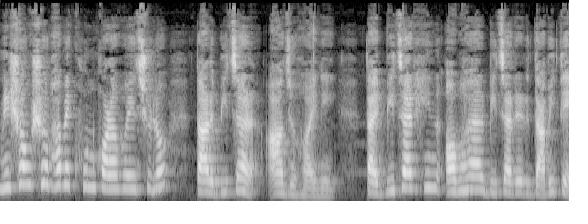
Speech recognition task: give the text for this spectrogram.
নৃশংসভাবে খুন করা হয়েছিল, তার বিচার আজও হয়নি। তাই বিচারহীন অভয়ার বিচারের দাবিতে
